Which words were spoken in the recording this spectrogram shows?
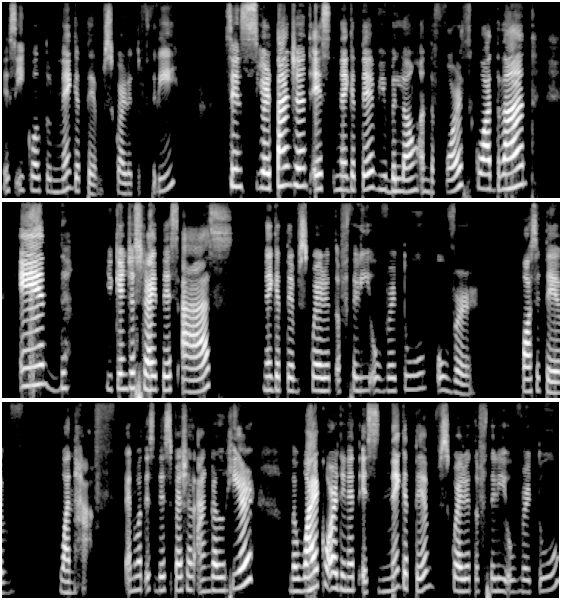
is equal to negative square root of 3 since your tangent is negative, you belong on the fourth quadrant. And you can just write this as negative square root of 3 over 2 over positive 1 half. And what is this special angle here? The y-coordinate is negative square root of 3 over 2.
